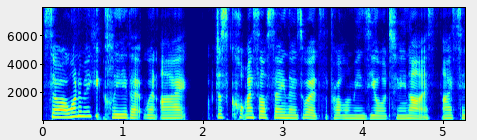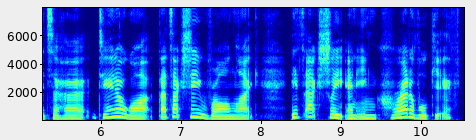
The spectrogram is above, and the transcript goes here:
So I want to make it clear that when I just caught myself saying those words. The problem is you're too nice. I said to her, Do you know what? That's actually wrong. Like, it's actually an incredible gift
